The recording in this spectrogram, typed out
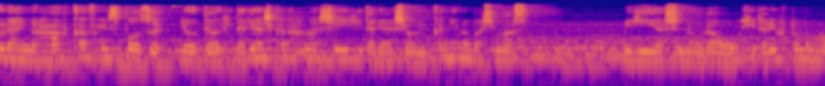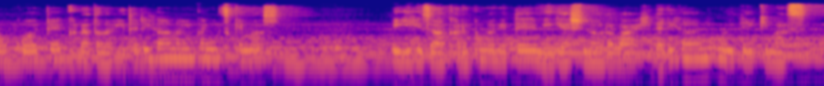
Reclined Half Cow Face Pose 両手を左足から離し左足を床に伸ばします。右足の裏を左太ももを越えて体の左側の床につけます。右膝は軽く曲げて右足の裏は左側に向いていきます。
